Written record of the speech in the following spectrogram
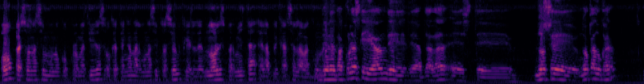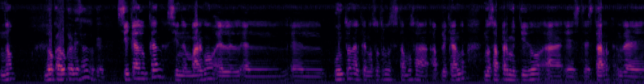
o personas inmunocomprometidas o que tengan alguna situación que le- no les permita el aplicarse la vacuna. De las vacunas que llegaron de, de Abdala, este, no se, no caducaron, No, no caducan esas o qué? sí caducan, sin embargo, el, el- el punto en el que nosotros los estamos a- aplicando nos ha permitido a, este, estar re-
